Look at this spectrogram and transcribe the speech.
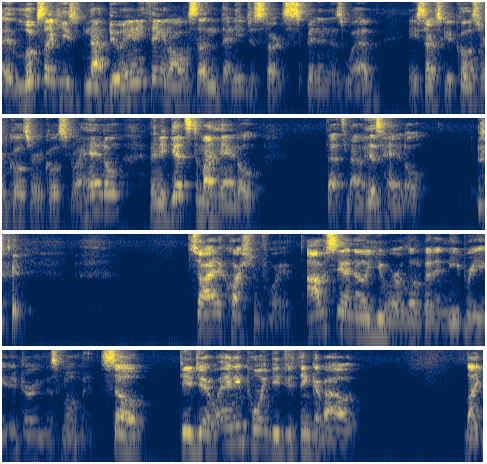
it looks like he's not doing anything, and all of a sudden, then he just starts spinning his web, and he starts to get closer and closer and closer to my handle. Then he gets to my handle. That's now his handle. So I had a question for you. Obviously, I know you were a little bit inebriated during this moment. So Did you at any point did you think about like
